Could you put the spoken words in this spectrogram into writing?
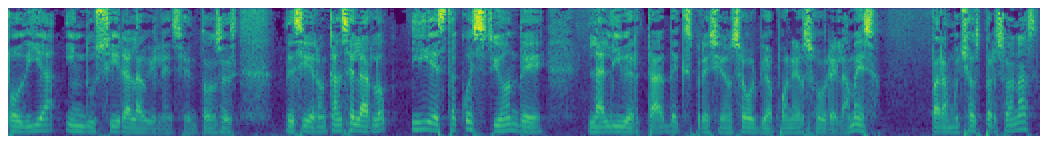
podía inducir a la violencia. Entonces decidieron cancelarlo y esta cuestión de la libertad de expresión se volvió a poner sobre la mesa. Para muchas personas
